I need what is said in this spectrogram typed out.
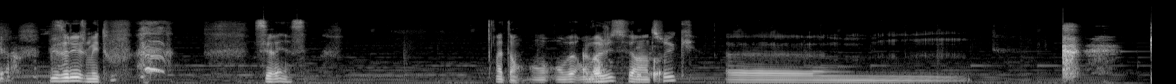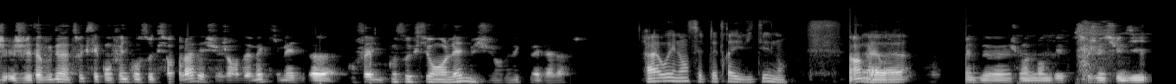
Désolé, je m'étouffe. c'est rien. c'est- Attends, on, on va, on Ah va non, juste faire un pas. truc. Euh... je, je vais t'avouer un truc, c'est qu'on fait une construction en lave et je suis le genre de mec qui met. Euh, on fait une construction en laine, mais je suis le genre de mec qui met de la lave. Ah ouais, non, c'est peut-être à éviter, non. Non, mais Euh, ouais, je, m'en demandais. Parce que je me suis dit.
